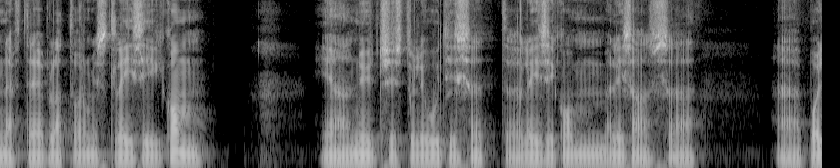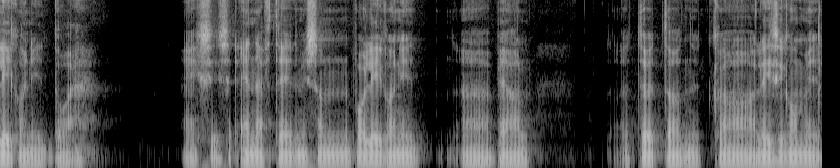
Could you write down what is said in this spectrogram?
NFT platvormist Lazy.com. ja nüüd siis tuli uudis, et Lazy.com lisas äh, äh, polügooni toe. ehk siis NFT-d, mis on polügooni peal, töötavad nüüd ka Lazy.com'il.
